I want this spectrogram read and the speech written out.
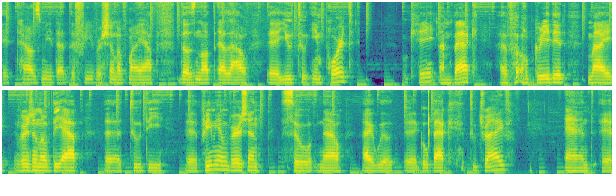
it tells me that the free version of my app does not allow uh, you to import. Okay, I'm back I've upgraded my version of the app uh, to the uh, premium version. So now I will uh, go back to Drive and uh,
